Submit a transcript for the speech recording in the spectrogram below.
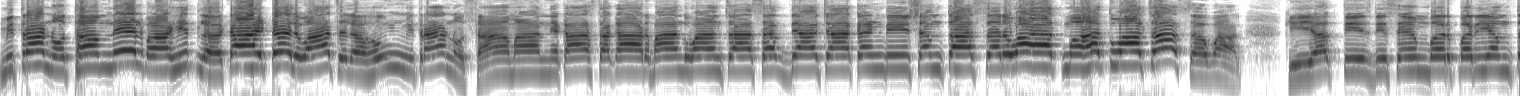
मित्रांनो थंबनेल बघितलं टायटल वाचलं. हो मित्रांनो सामान्य कास्तकार बांधवांचा सध्याच्या कंडिशनचा सर्वात महत्त्वाचा सवाल की एकतीस डिसेंबर पर्यंत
